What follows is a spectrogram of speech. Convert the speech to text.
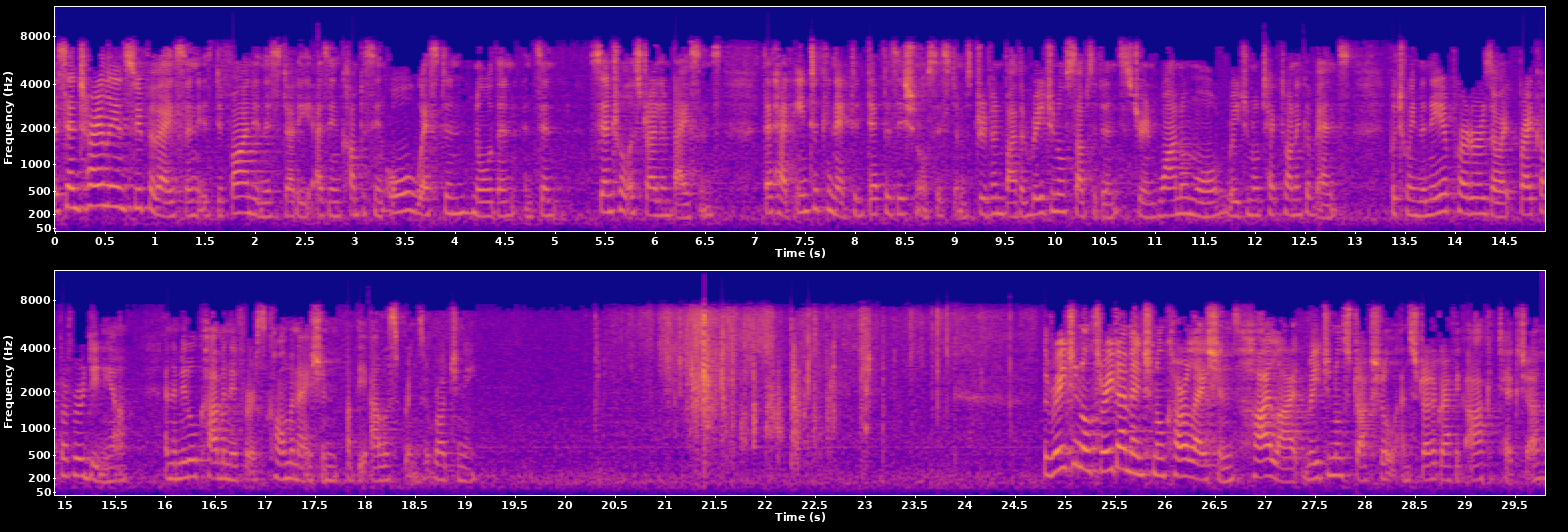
The Centralian Superbasin is defined in this study as encompassing all western, northern and central Australian basins that had interconnected depositional systems driven by the regional subsidence during one or more regional tectonic events between the Neoproterozoic breakup of Rodinia and the Middle Carboniferous culmination of the Alice Springs orogeny. The regional three-dimensional correlations highlight regional structural and stratigraphic architecture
